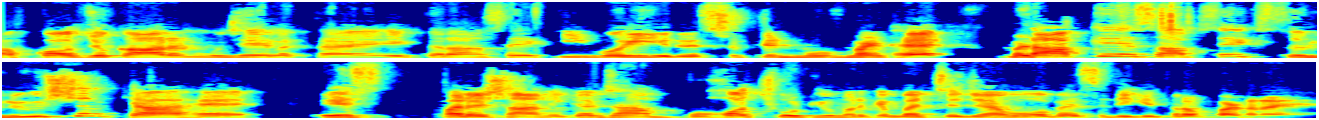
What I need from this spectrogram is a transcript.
ऑफकोर्स जो कारण मुझे लगता है एक तरह से कि वही रिस्ट्रिक्टेड मूवमेंट है बट आपके हिसाब से एक सोल्यूशन क्या है इस परेशानी का, जहाँ बहुत छोटी उम्र के बच्चे जो है वो ओबेसिटी की तरफ़ बढ़ रहे हैं?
